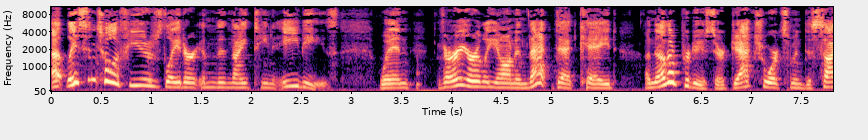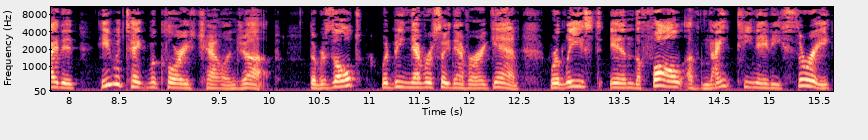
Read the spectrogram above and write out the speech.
At least until a few years later in the 1980s, when very early on in that decade, another producer, Jack Schwartzman, decided he would take McClory's challenge up. The result would be Never Say Never Again, released in the fall of 1983.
